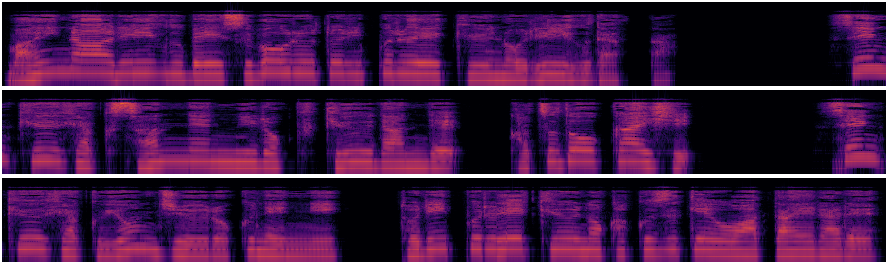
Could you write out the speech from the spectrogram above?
マイナーリーグベースボールトリプル A 級のリーグだった。1903年に6球団で活動開始。1946年にトリプル A 級の格付けを与えられ、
